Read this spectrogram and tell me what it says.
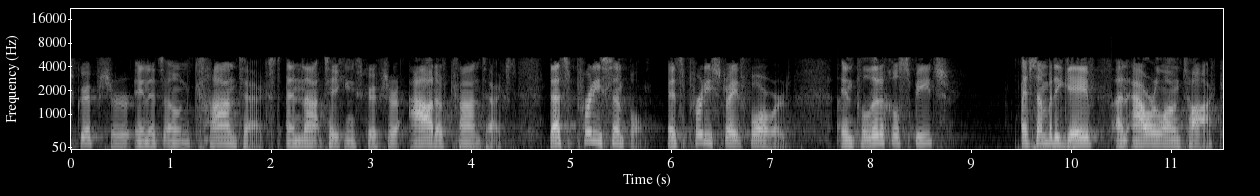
Scripture in its own context and not taking Scripture out of context. That's pretty simple. It's pretty straightforward. In political speech, if somebody gave an hour long talk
